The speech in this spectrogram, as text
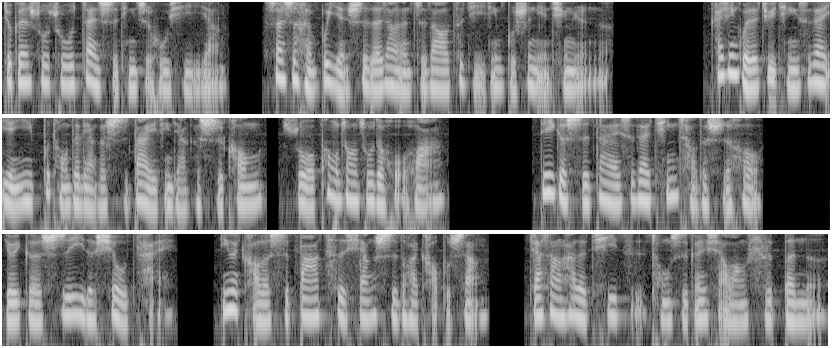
就跟说出“暂时停止呼吸”一样，算是很不掩饰的，让人知道自己已经不是年轻人了。《开心鬼》的剧情是在演绎不同的两个时代以及两个时空所碰撞出的火花。第一个时代是在清朝的时候，有一个失忆的秀才。因为考了十八次乡试都还考不上，加上他的妻子同时跟小王私奔了，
